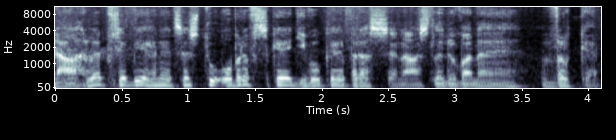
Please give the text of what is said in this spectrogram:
Náhle přeběhne cestu obrovské divoké prase, následované vlkem.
